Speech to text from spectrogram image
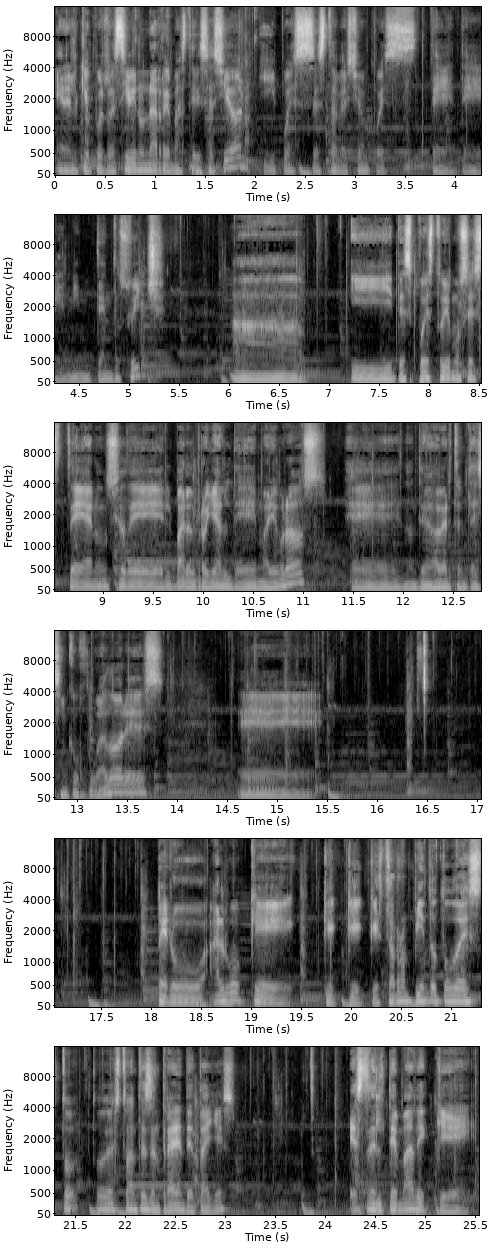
en el que pues reciben una remasterización y pues esta versión pues de, Nintendo Switch. Ah, y después tuvimos este anuncio del Battle Royale de Mario Bros. Eh, donde va a haber 35 jugadores. Eh, pero algo que, está rompiendo todo esto, todo esto antes de entrar en detalles, es el tema de que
